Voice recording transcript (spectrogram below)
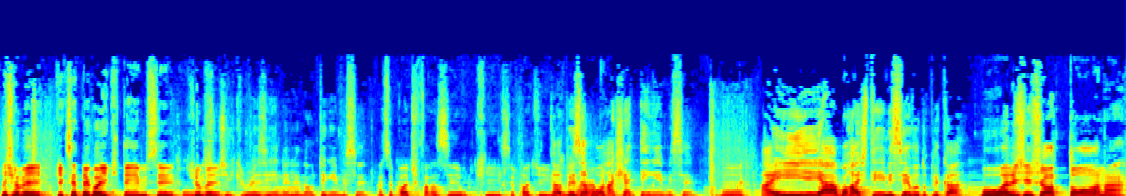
Deixa eu ver. O que, que você pegou aí que tem MC? Deixa eu O ver. Stick Resin, ele não tem MC. Mas você pode fazer o que? Você pode. Talvez a borracha tenha MC. É. Aí a borracha tem MC, vou duplicar. Boa, LGJona.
